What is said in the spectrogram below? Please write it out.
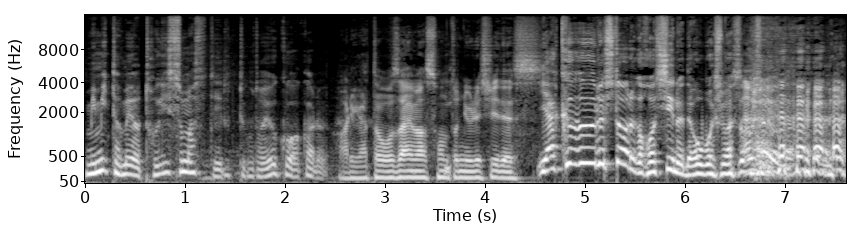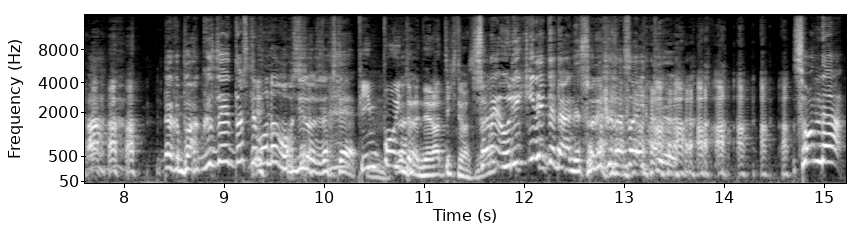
耳と目を研ぎ澄ませているってことがよくわかる。ありがとうございます。本当に嬉しいです。ヤクウールストールが欲しいので応募します。面白いよね。あ、なんか漠然として物が欲しいのじゃなくて。ピンポイントで狙ってきてますね。それ売り切れてたんで、それくださいっていう。そんな、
